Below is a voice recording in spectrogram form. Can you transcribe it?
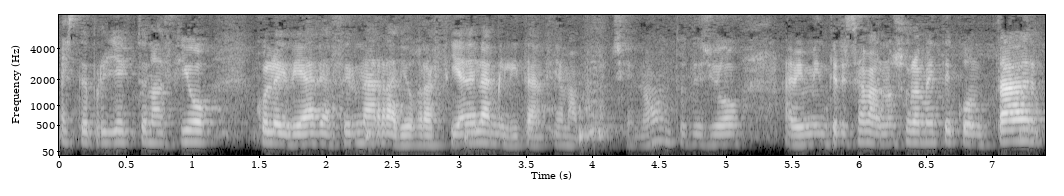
este proyecto nació con la idea de hacer una radiografía de la militancia mapuche, ¿no? Entonces yo, a mí me interesaba no solamente contar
